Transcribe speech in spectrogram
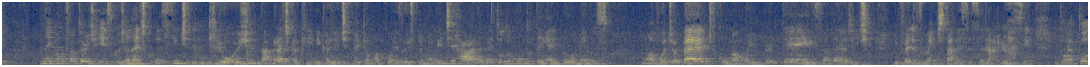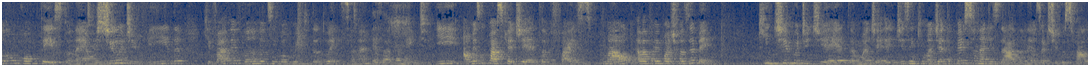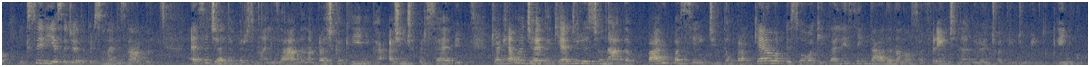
nenhum fator de risco genético nesse sentido. O que uhum. hoje, na prática clínica, a gente vê que é uma coisa extremamente rara, né? Todo mundo tem aí pelo menos um avô diabético, uma mãe hipertensa, né? A gente infelizmente está nesse cenário. Sim. Então é todo um contexto, né? É um estilo de vida que vai levando ao desenvolvimento da doença, né? Exatamente. E ao mesmo passo que a dieta faz mal, ela também pode fazer bem. Que uhum. tipo de dieta? Uma dieta, dizem que uma dieta personalizada, né? Os artigos falam. O que seria essa dieta personalizada? Essa dieta personalizada, na prática clínica, a gente percebe que aquela dieta que é direcionada para o paciente, então para aquela pessoa que está ali sentada na nossa frente, né, durante o atendimento clínico,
